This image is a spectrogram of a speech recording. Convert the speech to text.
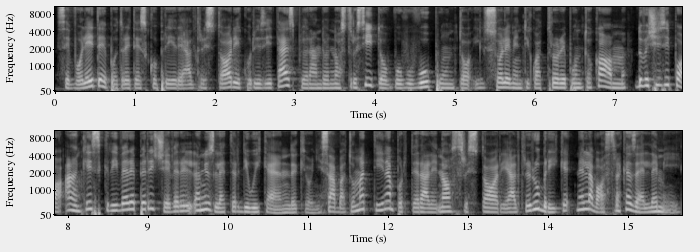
Se volete potrete scoprire altre storie e curiosità esplorando il nostro sito www.ilsole24ore.com dove ci si può anche iscrivere per ricevere la newsletter di weekend che ogni sabato mattina porterà le nostre storie e altre rubriche nella vostra casella email.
